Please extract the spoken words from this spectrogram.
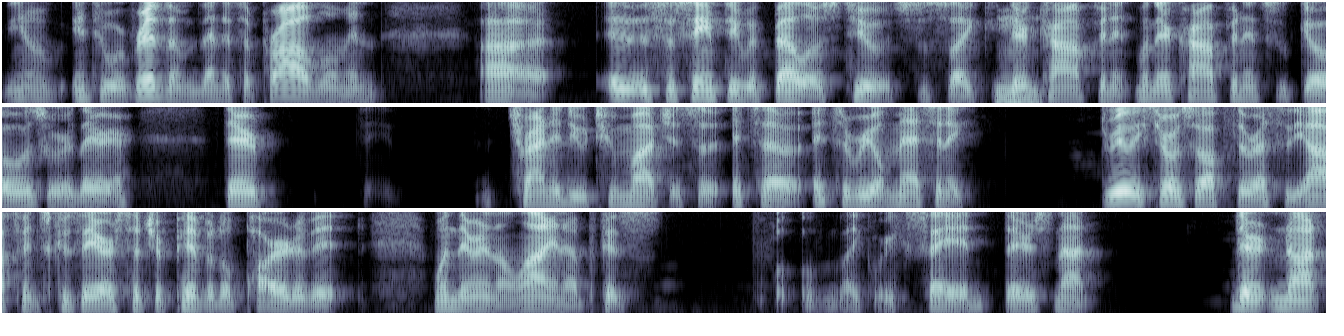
you know, into a rhythm, then it's a problem. And uh, it's the same thing with Bellows too. It's just like mm. they're confident when their confidence goes or they're they're trying to do too much. It's a it's a it's a real mess and it really throws off the rest of the offense because they are such a pivotal part of it when they're in the lineup because like we're saying, there's not they're not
